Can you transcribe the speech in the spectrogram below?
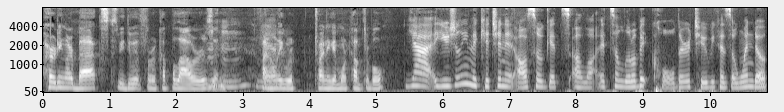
hurting our backs because we do it for a couple hours and Mhm, finally yeah. we're trying to get more comfortable. Yeah, usually in the kitchen it also gets a lot it's a little bit colder too because the window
